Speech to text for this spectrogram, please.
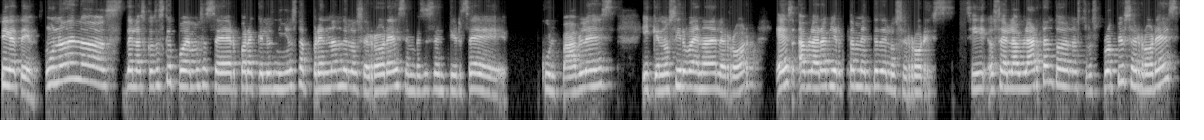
fíjate, una de, los, de las cosas que podemos hacer para que los niños aprendan de los errores en vez de sentirse culpables y que no sirva de nada el error, es hablar abiertamente de los errores, ¿sí? O sea, el hablar tanto de nuestros propios errores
